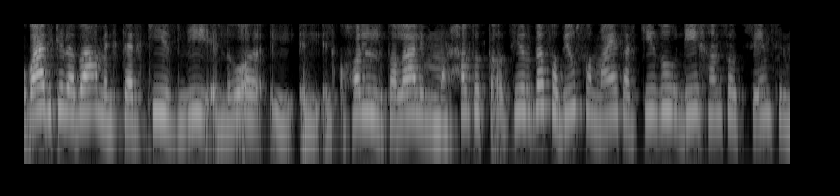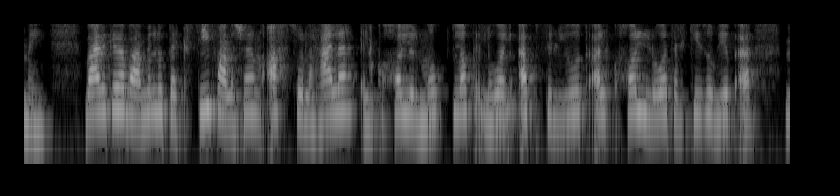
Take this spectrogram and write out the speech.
وبعد كده بعمل تركيز اللي هو الكحول اللي طلع لي من مرحلة التقطير ده فبيوصل معايا تركيزه ل 95% بعد كده بعمل له تكثيف علشان أحصل على الكحول المطلق اللي هو الأبسوليوت ألكحول اللي هو تركيزه بيبقى 100%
